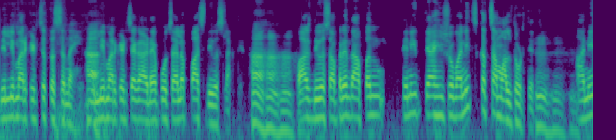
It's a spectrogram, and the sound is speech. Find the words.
दिल्ली मार्केटचं तसं नाही. दिल्ली मार्केटच्या गाड्या पोचायला पाच दिवस लागते हा हा हा पाच दिवसापर्यंत आपण त्यांनी त्या हिशोबानेच कच्चा माल तोडते. आणि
